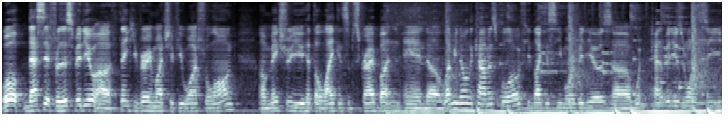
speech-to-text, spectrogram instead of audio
Well, that's it for this video. Uh, thank you very much if you watched along. Um, make sure you hit the like and subscribe button and uh, let me know in the comments below if you'd like to see more videos, uh, what kind of videos you want to see.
